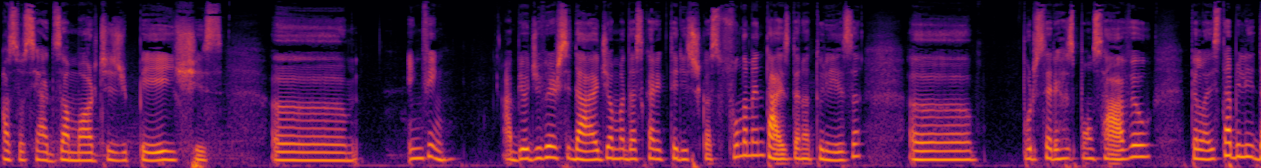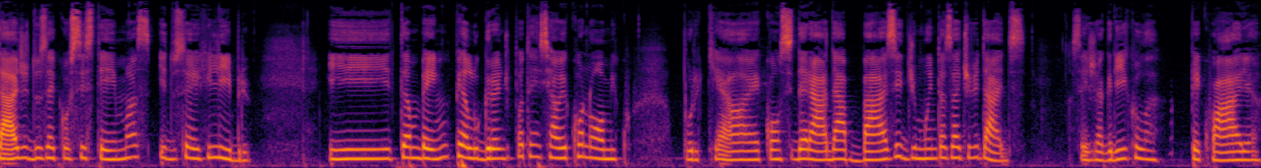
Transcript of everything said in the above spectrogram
associados a mortes de peixes. Uh, enfim, a biodiversidade é uma das características fundamentais da natureza, uh, por ser responsável pela estabilidade dos ecossistemas e do seu equilíbrio. E também pelo grande potencial econômico, porque ela é considerada a base de muitas atividades, seja agrícola, pecuária,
